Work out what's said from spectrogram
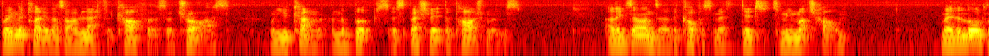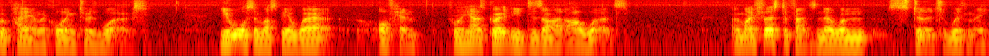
Bring the clay that I have left at Carpus at Troas, when you come, and the books, especially the parchments. Alexander the coppersmith did to me much harm. May the Lord repay him according to his works. You also must be aware of him, for he has greatly desired our words. At my first defence no one stood with me,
